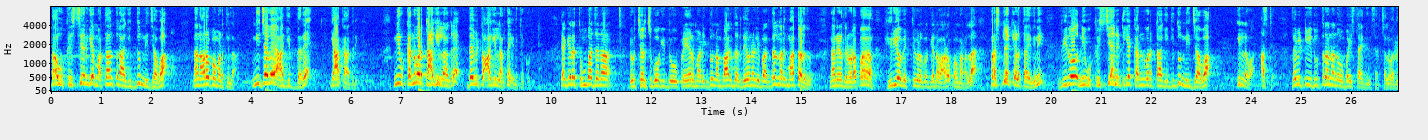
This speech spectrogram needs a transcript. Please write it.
ತಾವು ಕ್ರಿಶ್ಚಿಯನ್ಗೆ ಮತಾಂತರ ಆಗಿದ್ದು ನಿಜವ? ನಾನು ಆರೋಪ ಮಾಡ್ತಿಲ್ಲ. ನಿಜವೇ ಆಗಿದ್ದರೆ ಯಾಕಾದ್ರಿ? ನೀವು ಕನ್ವರ್ಟ್ ಆಗಿಲ್ಲ ಅಂದರೆ ದಯವಿಟ್ಟು ಆಗಿಲ್ಲ ಅಂತ ಹೇಳಿಕೆ ಕೊಡಿ. ಯಾಕೆಂದರೆ ತುಂಬ ಜನ ಇವರು ಚರ್ಚ್ಗೆ ಹೋಗಿದ್ದು ಪ್ರೇಯರ್ ಮಾಡಿದ್ದು ನಮ್ಮ ಭಾಗದಲ್ಲಿ, ದೇವನಹಳ್ಳಿ ಭಾಗದಲ್ಲಿ ನನಗೆ ಮಾತಾಡಿದ್ರು. ನಾನು ಹೇಳಿದೆ ನೋಡಪ್ಪ, ಹಿರಿಯ ವ್ಯಕ್ತಿಗಳ ಬಗ್ಗೆ ನಾವು ಆರೋಪ ಮಾಡಲ್ಲ. ಪ್ರಶ್ನೆ ಕೇಳ್ತಾ ಇದ್ದೀನಿ. ವಿರೋ, ನೀವು ಕ್ರಿಶ್ಚಿಯಾನಿಟಿಗೆ ಕನ್ವರ್ಟ್ ಆಗಿದ್ದಿದ್ದು ನಿಜವಾ? ಇಲ್ಲವ? ಅಷ್ಟೇ. ದಯವಿಟ್ಟು ಇದು ಉತ್ತರ ನಾನು ಬಯಸ್ತಾ ಇದ್ದೀನಿ ಸರ್ ಚಲವಾದಿ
